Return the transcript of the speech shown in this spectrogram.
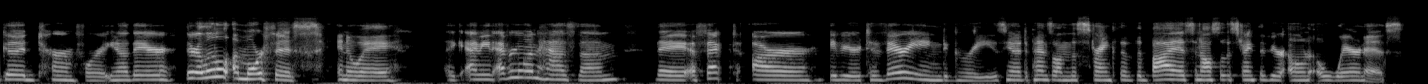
good term for it. You know, they're they're a little amorphous in a way. Like I mean, everyone has them they affect our behavior to varying degrees. You know, it depends on the strength of the bias and also the strength of your own awareness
